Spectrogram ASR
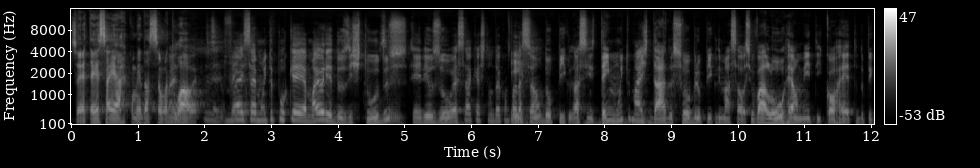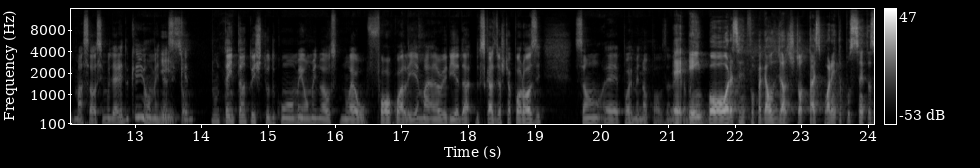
Certo? Essa é a recomendação Mas- atual. É É, mas isso é muito porque a maioria dos estudos ele usou essa questão da comparação do pico. Assim, tem muito mais dados sobre o pico de massa óssea, o valor realmente correto do pico de massa óssea em mulheres do que em homens, né? Isso. Porque não tem tanto estudo com homem, homem não é o, não é o foco ali, a maioria da- dos casos de osteoporose são é, pós-menopausa. Né? É, embora, se a gente for pegar os dados totais, 40% das,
